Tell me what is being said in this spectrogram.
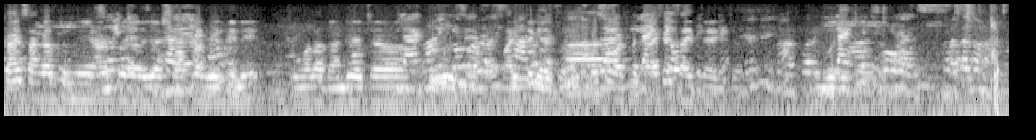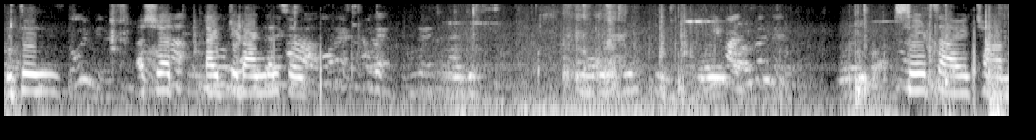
काय सांगाल तुम्ही? आज या शॉपला भेट दिली. तुम्हाला दांडियाच्या साहित्य घ्यायचं होतं. कसं वाटलं? काय काय साहित्य आहे याच्यात? इथे अशा टाईपचे बँगल्स आहेत. सेट्स आहेत छान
